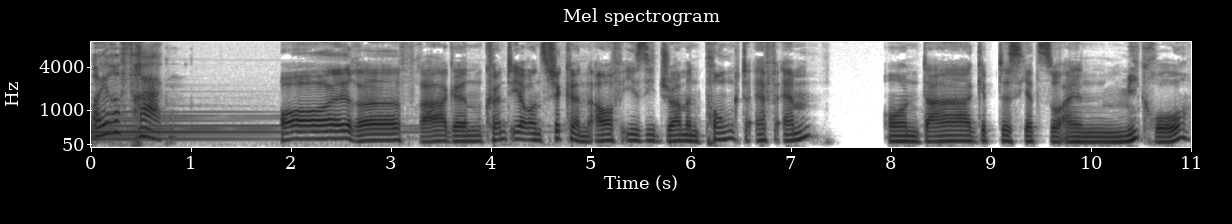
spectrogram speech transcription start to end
Eure Fragen. Eure Fragen könnt ihr uns schicken auf easygerman.fm und da gibt es jetzt so ein Mikro,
